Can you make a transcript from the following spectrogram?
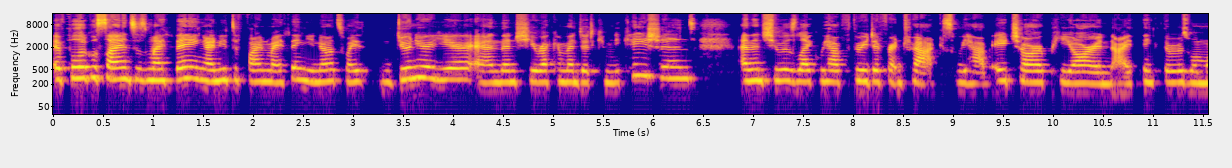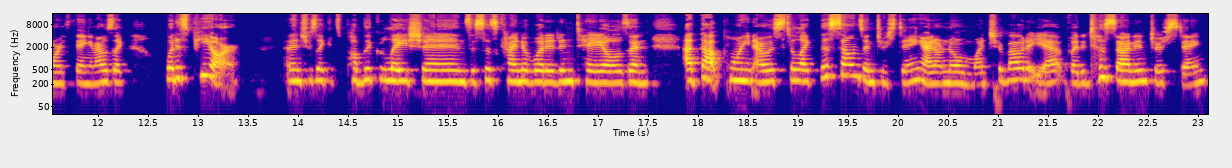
if political science is my thing. I need to find my thing. You know, it's my junior year. And then she recommended communications. And then she was like, we have three different tracks we have HR, PR, and I think there was one more thing. And I was like, what is PR? And then she was like, it's public relations. This is kind of what it entails. And at that point, I was still like, this sounds interesting. I don't know much about it yet, but it does sound interesting.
